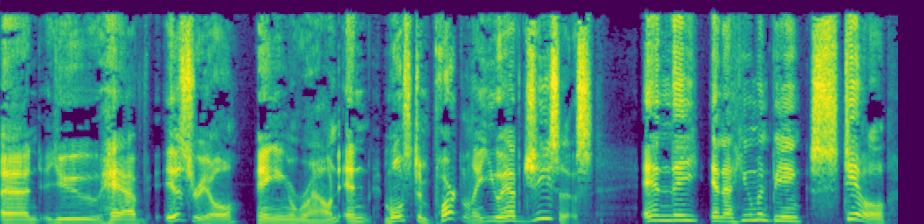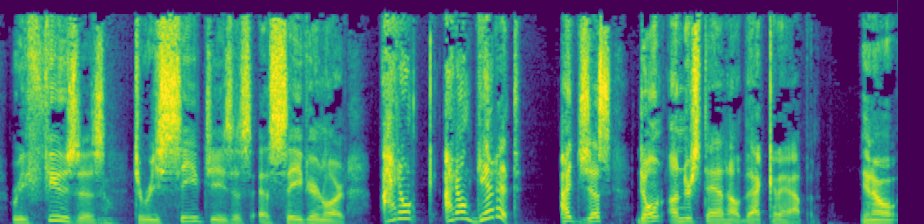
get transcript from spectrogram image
And you have Israel hanging around. And most importantly, you have Jesus. And they, and a human being still refuses to receive Jesus as Savior and Lord. I don't, I don't get it. I just don't understand how that could happen. You know,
